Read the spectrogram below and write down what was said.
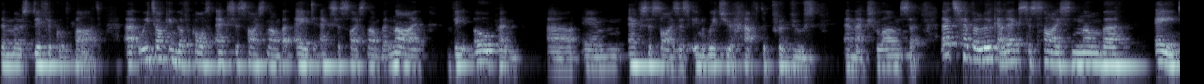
the most difficult part. Uh, we're talking of course exercise number eight exercise number nine the open uh, in exercises in which you have to produce an actual answer. Let's have a look at exercise number eight,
